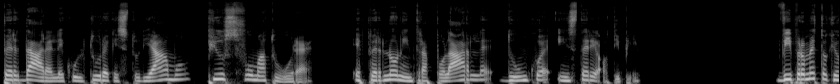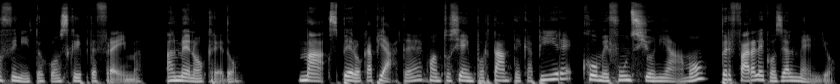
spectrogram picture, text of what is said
per dare alle culture che studiamo più sfumature e per non intrappolarle dunque in stereotipi. Vi prometto che ho finito con script e frame, almeno credo ma spero capiate quanto sia importante capire come funzioniamo per fare le cose al meglio.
